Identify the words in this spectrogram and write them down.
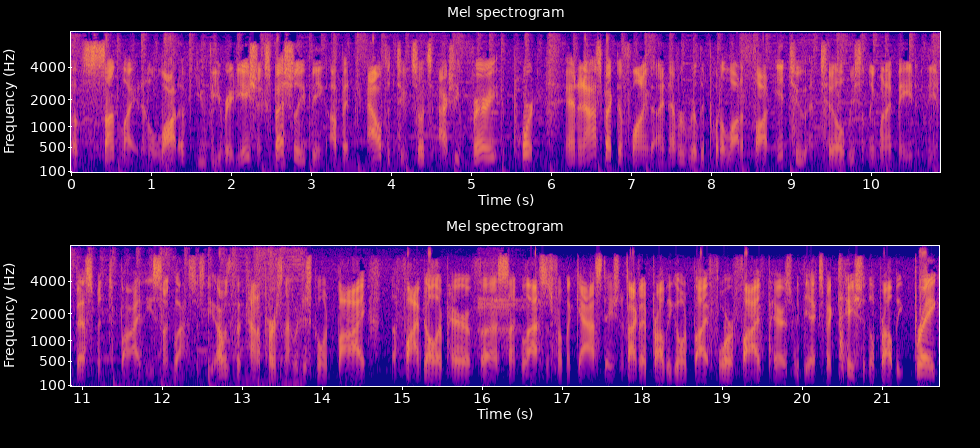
of sunlight and a lot of UV radiation, especially being up at altitude. So it's actually very important and an aspect of flying that I never really put a lot of thought into until recently when I made the investment to buy these sunglasses. I was the kind of person that would just go and buy a $5 pair of uh, sunglasses from a gas station. In fact, I'd probably go and buy four or five pairs with the expectation they'll probably break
